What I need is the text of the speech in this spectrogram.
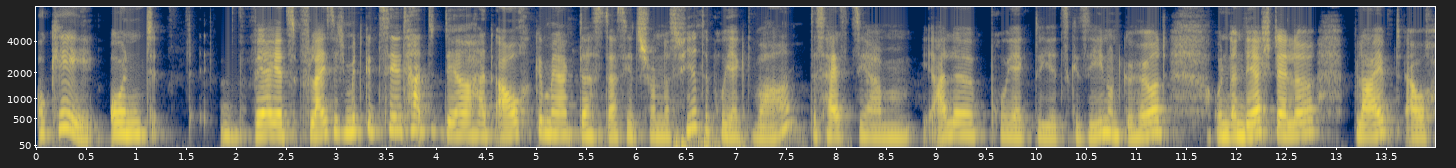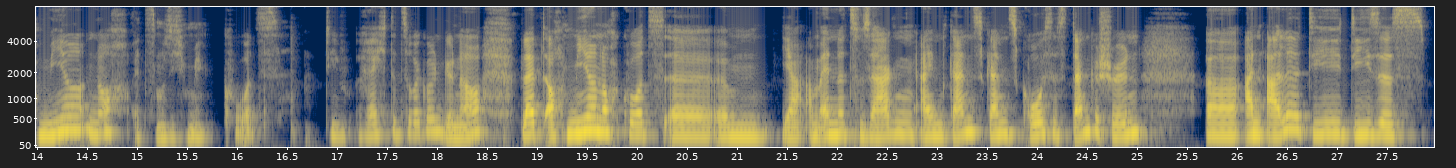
Okay, und wer jetzt fleißig mitgezählt hat, der hat auch gemerkt, dass das jetzt schon das vierte Projekt war. Das heißt, Sie haben alle Projekte jetzt gesehen und gehört. Und an der Stelle bleibt auch mir noch, jetzt muss ich mir kurz die Rechte zurückholen, genau, bleibt auch mir noch kurz äh, ähm, ja, am Ende zu sagen, ein ganz, ganz großes Dankeschön äh, an alle, die dieses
